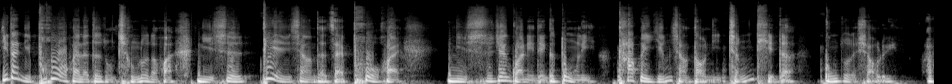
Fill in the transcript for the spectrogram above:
一旦你破坏了这种承诺的话，你是变相的在破坏你时间管理的一个动力，它会影响到你整体的工作的效率啊。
